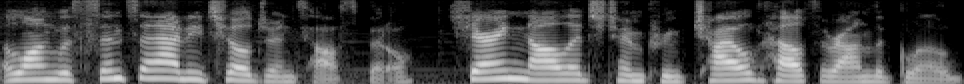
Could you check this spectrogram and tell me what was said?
along with Cincinnati Children's Hospital, sharing knowledge to improve child health around the globe.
